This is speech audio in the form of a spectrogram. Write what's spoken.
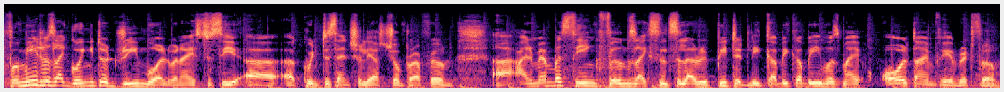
for me, it was like going into a dream world when I used to see a, a quintessential Yash Chopra film. Uh, I remember seeing films like Silsila repeatedly. Kabhi Kabhi was my all time favorite film.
